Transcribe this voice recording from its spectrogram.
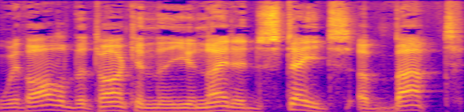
With all of the talk in the United States about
